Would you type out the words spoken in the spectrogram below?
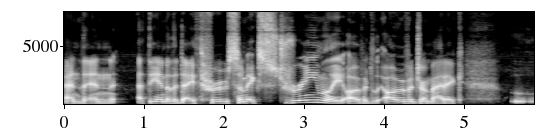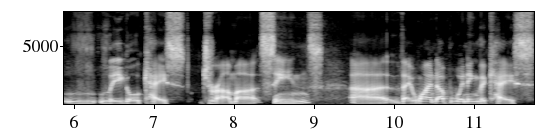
and then at the end of the day, through some extremely over over dramatic legal case drama scenes, uh, they wind up winning the case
